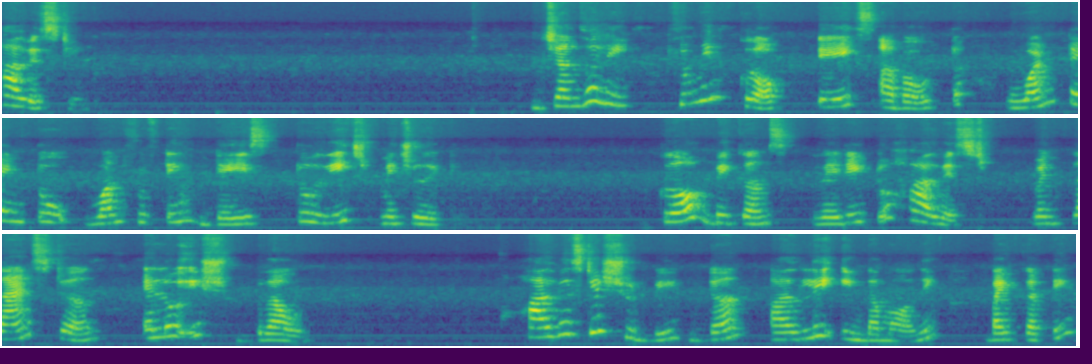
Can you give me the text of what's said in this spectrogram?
harvesting. Generally, cumin crop takes about 110 to 115 days to reach maturity. Crop becomes ready to harvest when plants turn yellowish brown. Harvesting should be done early in the morning by cutting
